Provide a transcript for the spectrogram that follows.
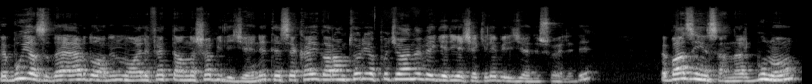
Ve bu yazıda Erdoğan'ın muhalefetle anlaşabileceğini, TSK'yı garantör yapacağını ve geriye çekilebileceğini söyledi. Ve bazı insanlar bunu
